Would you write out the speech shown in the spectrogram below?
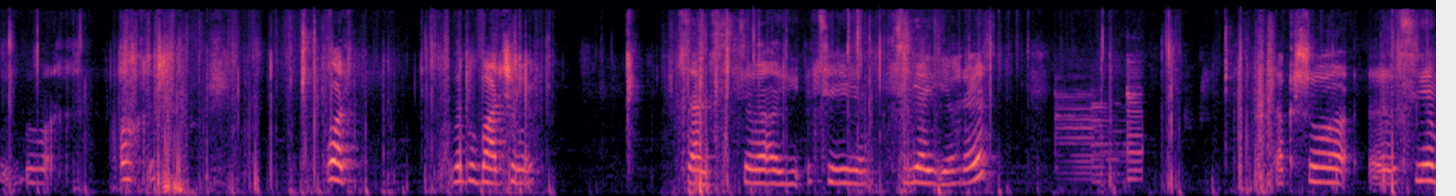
відбивати. Ох ти ж. От, ви побачили сенс цієї, гри. Так що е, всім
